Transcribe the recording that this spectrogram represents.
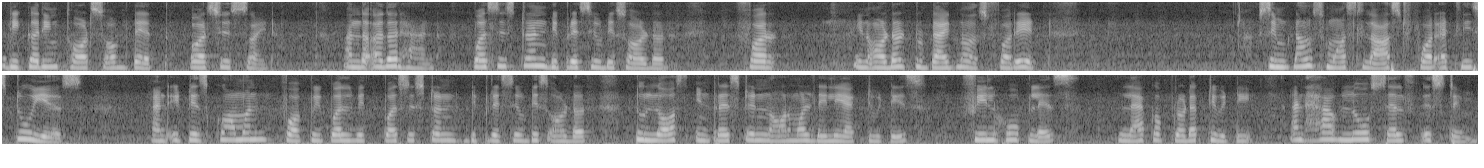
recurring thoughts of death or suicide. On the other hand, persistent depressive disorder. For in order to diagnose for it symptoms must last for at least 2 years and it is common for people with persistent depressive disorder to lose interest in normal daily activities, feel hopeless, lack of productivity, and have low self esteem.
